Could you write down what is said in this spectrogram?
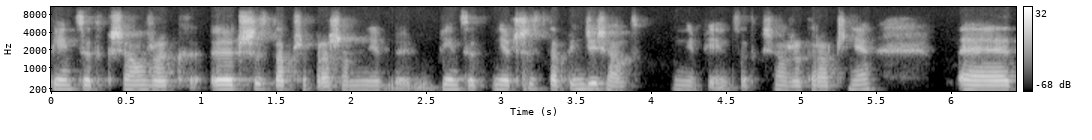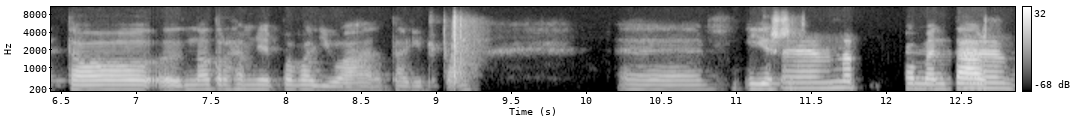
500 książek, 300, przepraszam, nie 500, nie 350, nie 500 książek rocznie, to no, trochę mnie powaliła ta liczba. I jeszcze no, komentarze.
